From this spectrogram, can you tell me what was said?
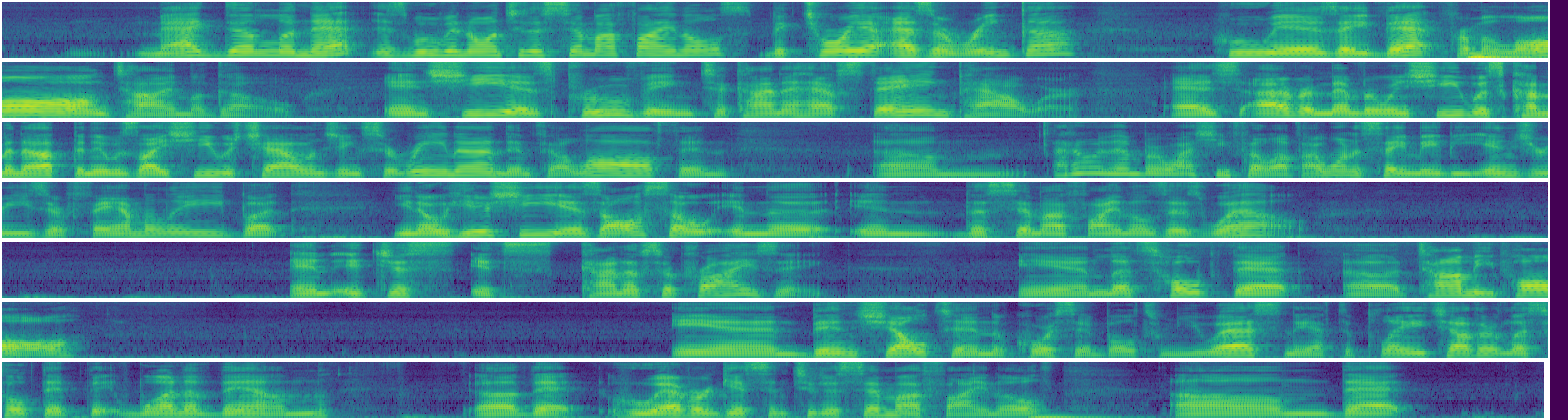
Magda Linette is moving on to the semifinals. Victoria Azarenka, who is a vet from a long time ago, and she is proving to kind of have staying power. As I remember when she was coming up, and it was like she was challenging Serena and then fell off, and um, I don't remember why she fell off. I want to say maybe injuries or family, but you know, here she is also in the in the semifinals as well. And it just it's kind of surprising. And let's hope that uh, tommy paul and ben shelton of course they're both from us and they have to play each other. Let's hope that one of them uh, that whoever gets into the semifinal um, that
